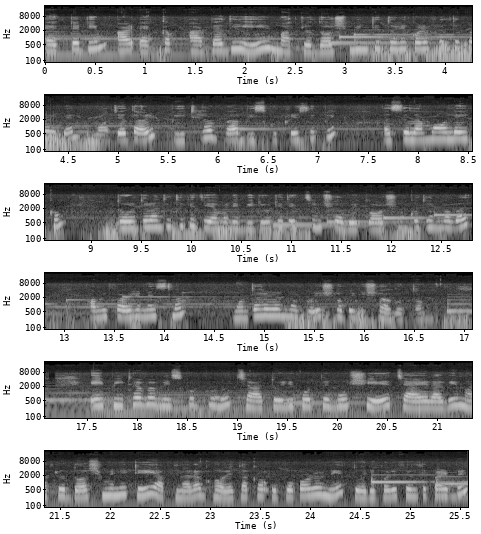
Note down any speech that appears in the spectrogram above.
একটা ডিম আর এক কাপ আটা দিয়ে মাত্র দশ মিনিটে তৈরি করে ফেলতে পারবেন মজাদার পিঠা বা বিস্কুট রেসিপি আসসালামু আলাইকুম। দূর দূরান্ত থেকে যে আমার এই ভিডিওটি দেখছেন, সবাইকে অসংখ্য ধন্যবাদ। আমি ফারহানা ইসলাম মন্তাহা রান্নাঘরে সবাইকে স্বাগতম। এই পিঠা বা বিস্কুটগুলো চা তৈরি করতে বসিয়ে চায়ের আগে মাত্র দশ মিনিটে আপনারা ঘরে থাকা উপকরণে তৈরি করে ফেলতে পারবেন।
